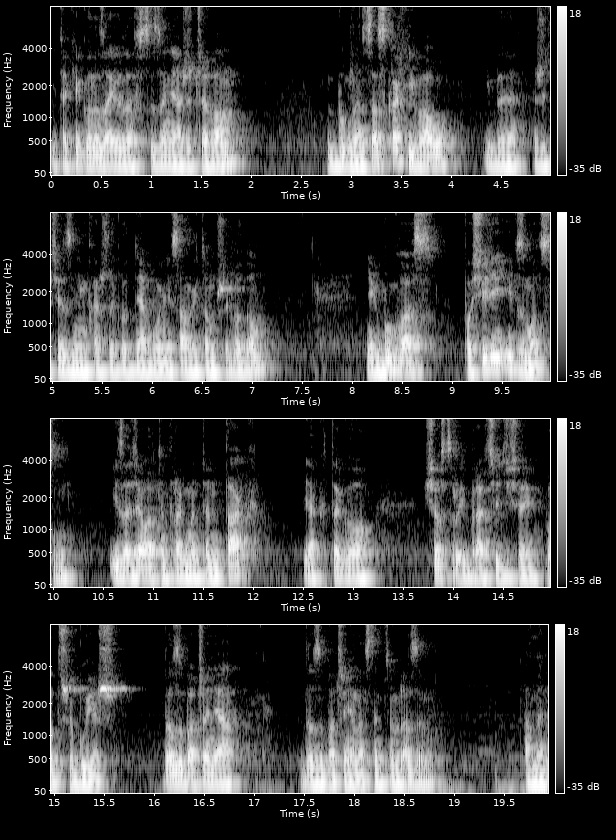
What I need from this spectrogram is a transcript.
I takiego rodzaju zawstydzenia życzę Wam, Bóg nas zaskakiwał i by życie z Nim każdego dnia było niesamowitą przygodą. Niech Bóg Was posili i wzmocni i zadziała tym fragmentem tak, jak tego siostro i bracie dzisiaj potrzebujesz. Do zobaczenia, do zobaczenia następnym razem. Amen.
